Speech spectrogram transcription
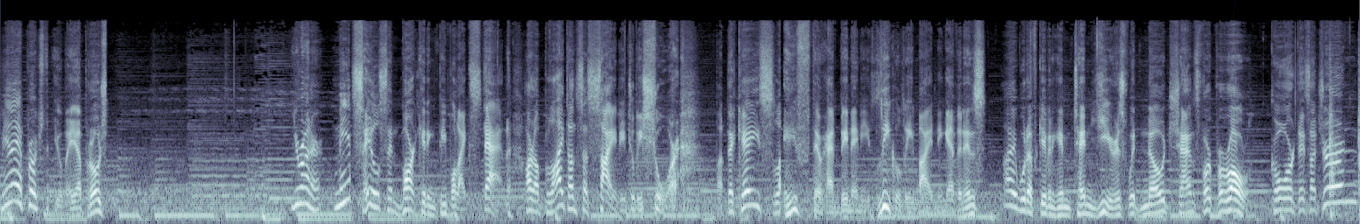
May I approach the... You may approach Your Honor, may I... sales and marketing people like Stan are a blight on society to be sure. But the case, if there had been any legally binding evidence, I would have given him 10 years with no chance for parole. Court is adjourned!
